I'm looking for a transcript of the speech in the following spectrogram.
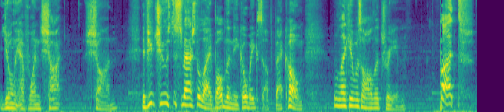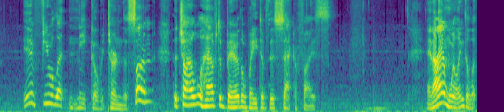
You only have one shot, Sean. If you choose to smash the light bulb, then Niko wakes up back home. Like it was all a dream. But if you let Niko return the sun, the child will have to bear the weight of this sacrifice. And I am willing to let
